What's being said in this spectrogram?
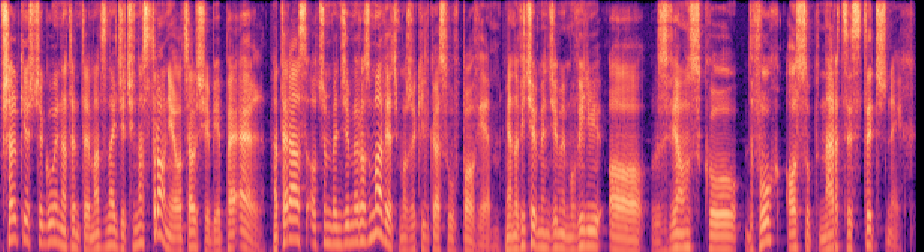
Wszelkie szczegóły na ten temat znajdziecie na stronie ocalsiebie.pl. A teraz o czym będziemy rozmawiać, może kilka słów powiem. Mianowicie będziemy mówili o związku dwóch osób narcystycznych.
